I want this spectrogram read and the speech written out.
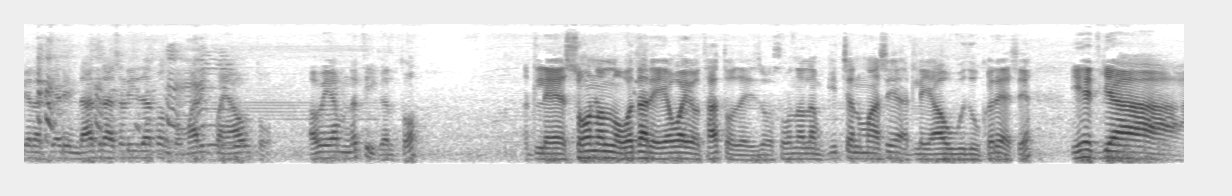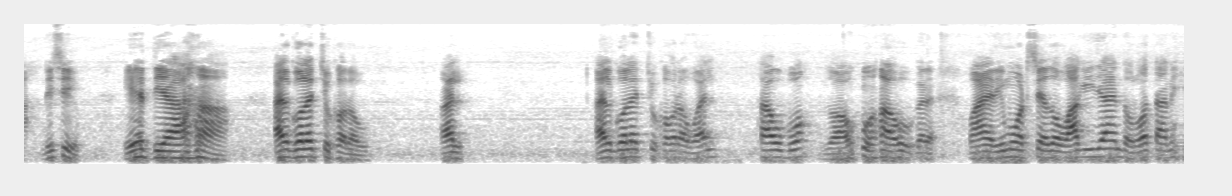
પેલા ચડીને દાદરા ચડી જતો ને તો મારી પાસે આવતો. હવે એમ નથી કરતો. એટલે સોનલનો વધારે એવાયો થતો જાય. જો સોનલ આમ કિચનમાં છે એટલે આવું બધું કરે છે. એ ધ્યા ઋષિ એ ધ્યા હાલ ગોલેચું ખવડાવું. હાલ. હાલ ગોલેચું ખવડાવું. હાલ. થા ઊભો જો આવું આવું કરે. વાંહે રિમોટ છે, જો વાગી જાય ને તો રોતા નહીં.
